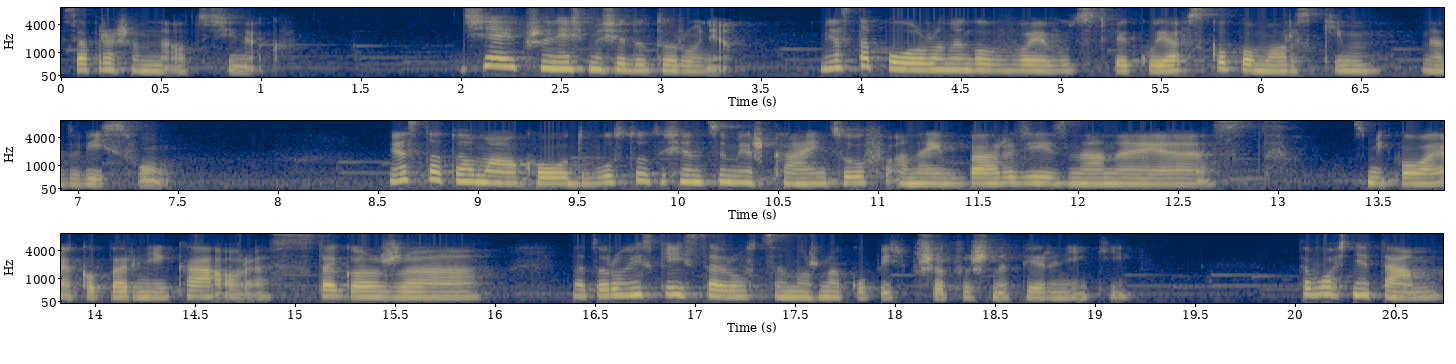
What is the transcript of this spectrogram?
Zapraszam na odcinek. Dzisiaj przenieśmy się do Torunia, miasta położonego w województwie kujawsko-pomorskim nad Wisłą. Miasto to ma około 200 tysięcy mieszkańców, a najbardziej znane jest z Mikołaja Kopernika oraz z tego, że na toruńskiej starówce można kupić przepyszne pierniki. To właśnie tam,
